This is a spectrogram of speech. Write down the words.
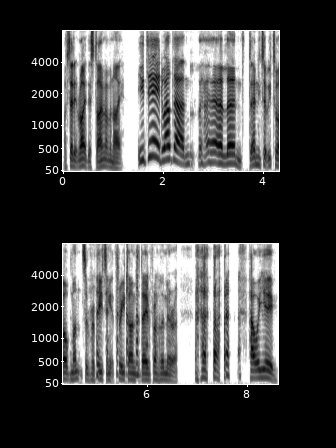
I've said it right this time, haven't I? You did. Well done. I learned. It only took me 12 months of repeating it three times a day in front of the mirror. How are you?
